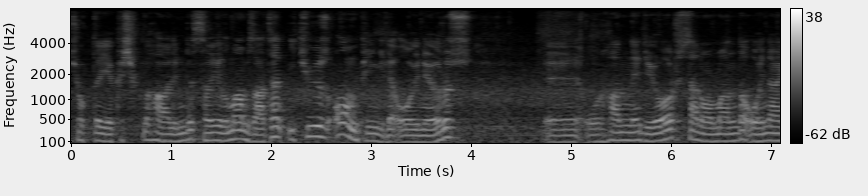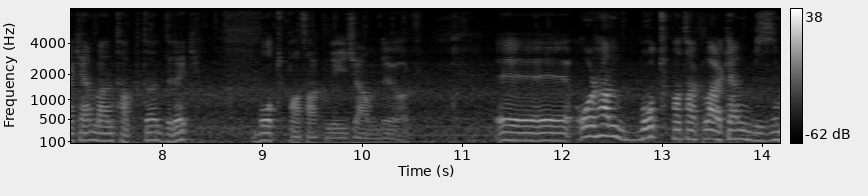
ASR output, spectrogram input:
çok da yakışıklı halimde sayılmam zaten. 210 ping ile oynuyoruz. Ee, Orhan ne diyor? Sen ormanda oynarken ben tapta direkt bot pataklayacağım diyor. Ee, Orhan bot pataklarken bizim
